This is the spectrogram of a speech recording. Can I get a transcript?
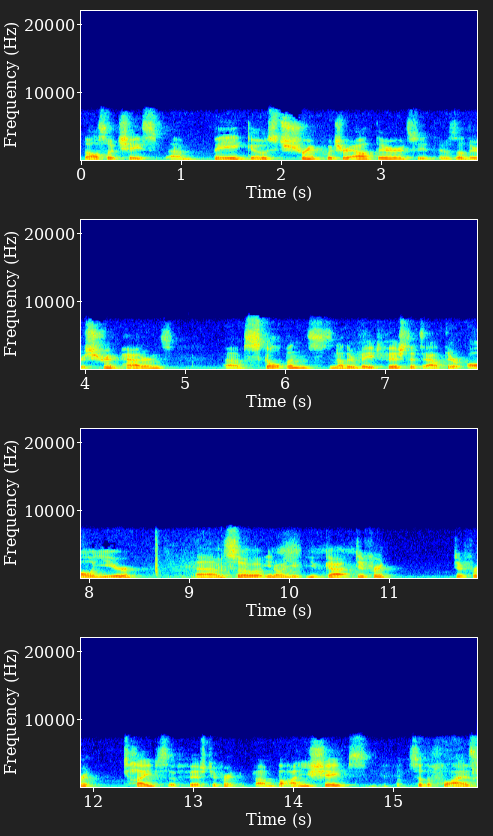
They'll also chase um, bay ghost shrimp which are out there. So those there's shrimp patterns. Um, sculpins another bait fish that's out there all year. Um, so you know you, you've got different different types of fish, different um, body shapes. So the flies,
